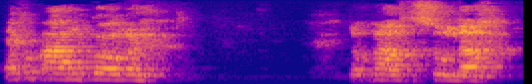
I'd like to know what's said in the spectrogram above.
Even op adem komen. Nogmaals de zondag.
